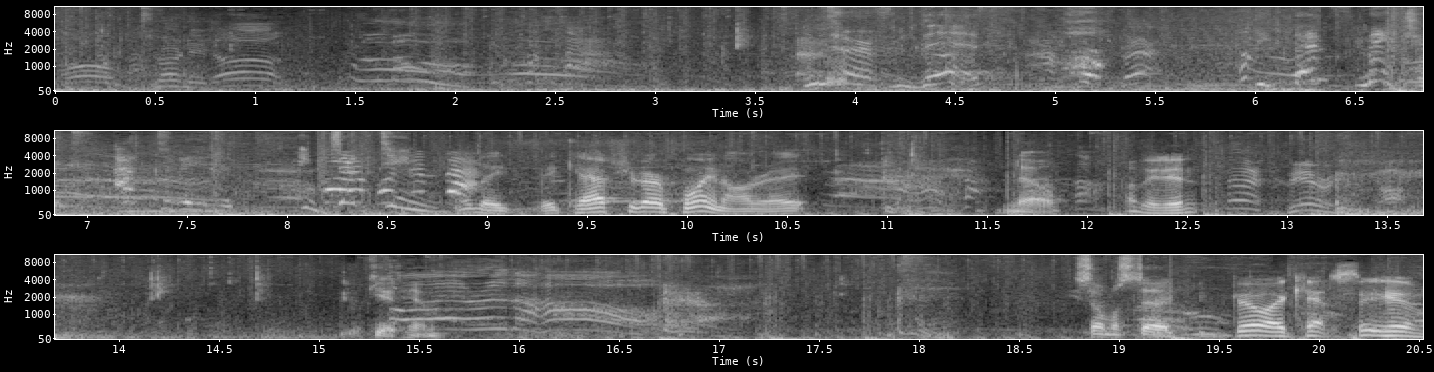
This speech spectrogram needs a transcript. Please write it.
oh Nerf this. Defense matrix activated. Ejecting. Well, they, they captured our point, alright. No, Oh, they didn't. Get him. He's almost dead. Go, I can't see him.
